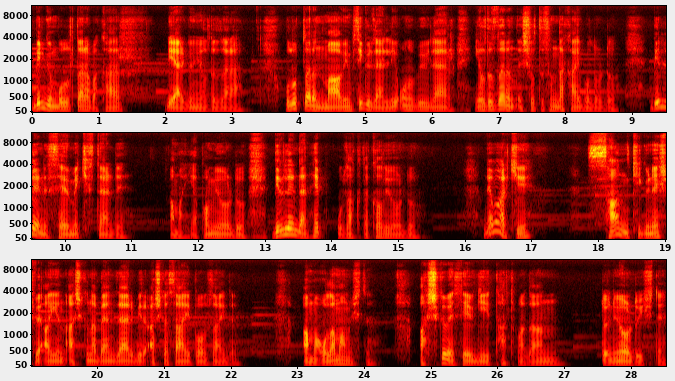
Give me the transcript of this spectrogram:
Bir gün bulutlara bakar, diğer gün yıldızlara. Bulutların mavimsi güzelliği onu büyüler, yıldızların ışıltısında kaybolurdu. Birilerini sevmek isterdi ama yapamıyordu. Birilerinden hep uzakta kalıyordu. Ne var ki sanki güneş ve ayın aşkına benzer bir aşka sahip olsaydı. Ama olamamıştı. Aşkı ve sevgiyi tatmadan dönüyordu işte.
